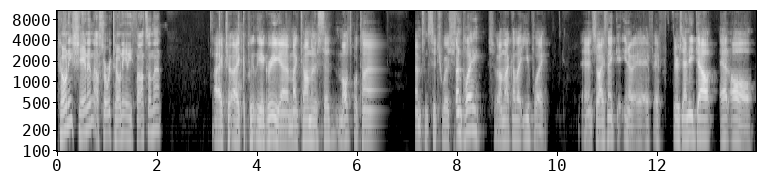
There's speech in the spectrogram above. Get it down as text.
Tony Shannon, I'll start with Tony. Any thoughts on that? I, t- I completely agree. Uh, Mike Tomlin has said multiple times in situations, "Don't play, so I'm not going to let you play." And so I think you know if if there's any doubt at all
